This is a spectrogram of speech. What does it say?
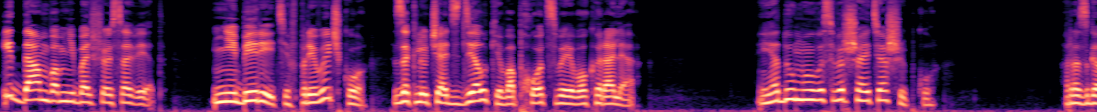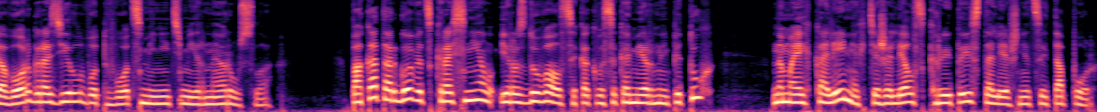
И дам вам небольшой совет. Не берите в привычку заключать сделки в обход своего короля. Я думаю, вы совершаете ошибку. Разговор грозил вот-вот сменить мирное русло. Пока торговец краснел и раздувался, как высокомерный петух, на моих коленях тяжелел скрытый столешницей топор.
